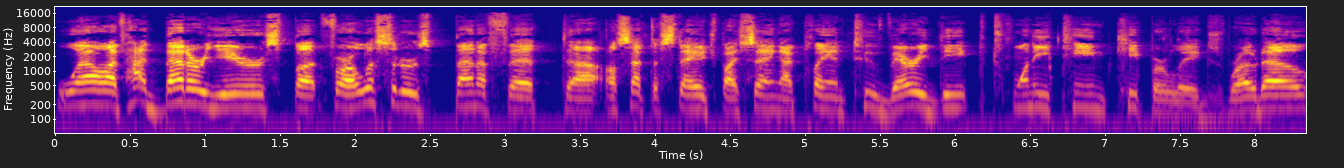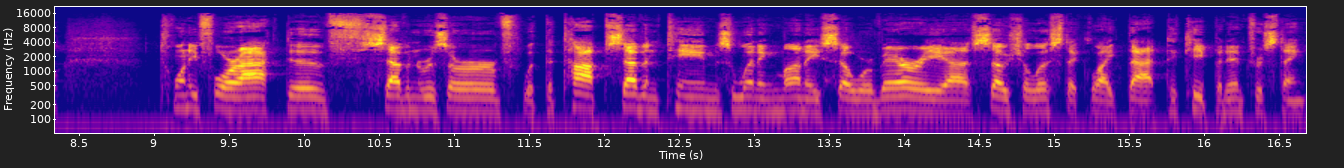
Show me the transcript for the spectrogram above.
Well, I've had better years, but for our listeners' benefit, uh, I'll set the stage by saying I play in two very deep 20 team keeper leagues Roto, 24 active, 7 reserve, with the top seven teams winning money, so we're very uh, socialistic like that to keep it interesting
